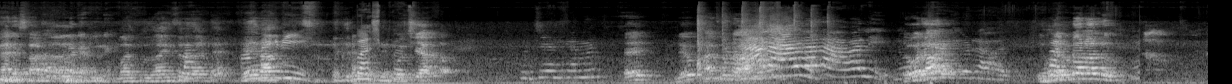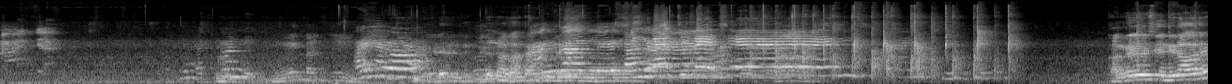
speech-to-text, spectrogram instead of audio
కానీ సార్ అట్లనే బస్ లైన్స్ అంటే వచ్చా కూర్చోండి ఏయ్, లేవు కాకుండా రావాలి ఎవరా? రావాలి ఇద్దరు ఉండాలి వాళ్ళు అయ్యో ఏడే ఉండాలా? కంగ్రాచులేషన్ ఎన్ని రావాలి?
